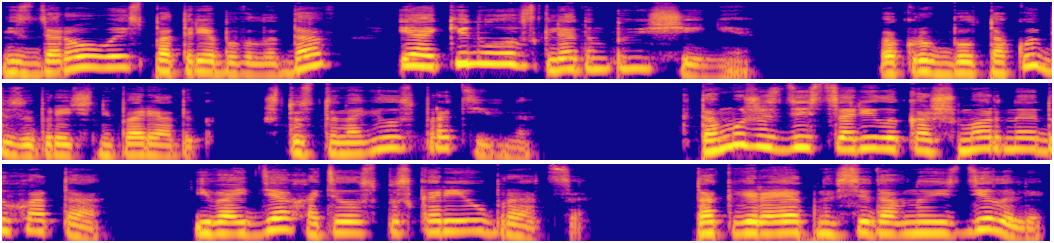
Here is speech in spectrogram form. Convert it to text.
Не здороваясь, потребовала Дав и окинула взглядом помещение. Вокруг был такой безупречный порядок, что становилось противно. К тому же здесь царила кошмарная духота, и, войдя, хотелось поскорее убраться. Так, вероятно, все давно и сделали,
